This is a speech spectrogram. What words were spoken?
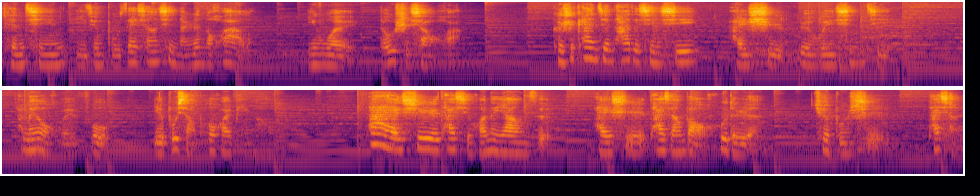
陈琴已经不再相信男人的话了，因为都是笑话。可是看见他的信息，还是略微心悸。他没有回复，也不想破坏平衡。他还是他喜欢的样子，还是他想保护的人，却不是他想要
